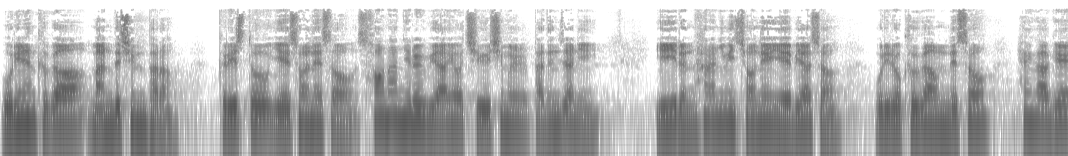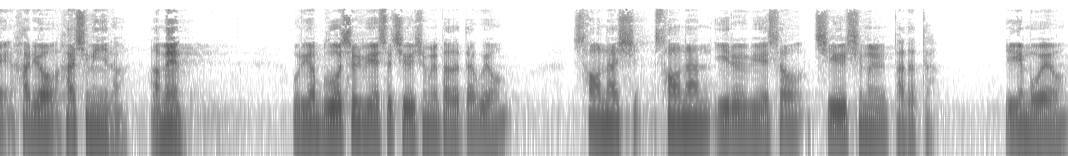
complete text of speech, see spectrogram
우리는 그가 만드신 바라 그리스도 예수 안에서 선한 일을 위하여 지으심을 받은 자니 이 일은 하나님이 전에 예비하사 우리로 그 가운데서 행하게 하려 하심이니라. 아멘. 우리가 무엇을 위해서 지으심을 받았다고요? 선하시, 선한 일을 위해서 지으심을 받았다. 이게 뭐예요?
